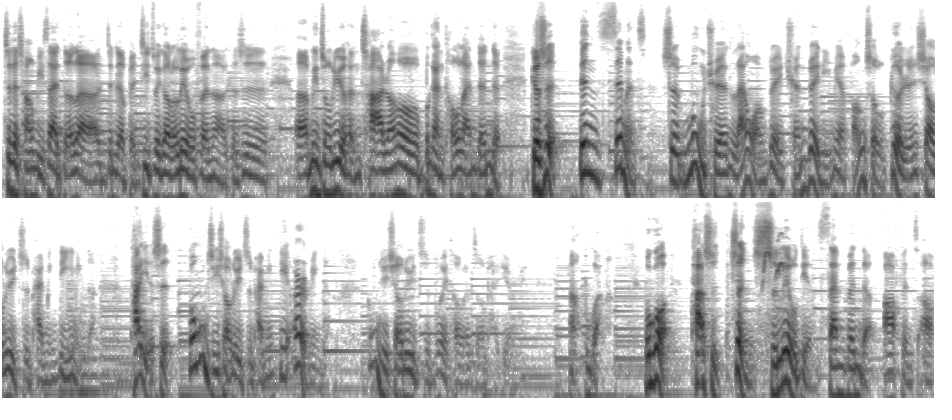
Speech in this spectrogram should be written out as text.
这个场比赛得了这个本季最高的六分啊，可是呃命中率很差，然后不敢投篮等等，可是。Ben Simmons 是目前篮网队全队里面防守个人效率值排名第一名的，他也是攻击效率值排名第二名的。攻击效率值不会投篮之后排第二名啊，不管了。不过他是正十六点三分的 Offense of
